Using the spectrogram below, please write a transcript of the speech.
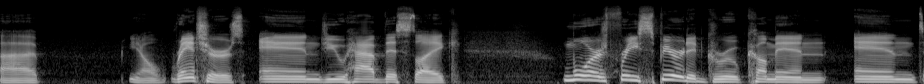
uh, you know, ranchers, and you have this like more free spirited group come in and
